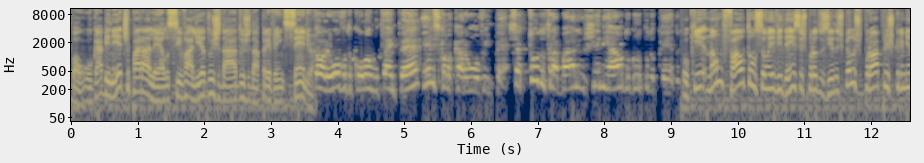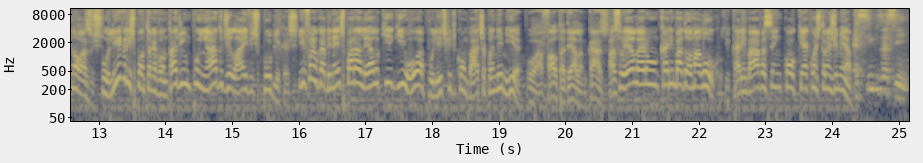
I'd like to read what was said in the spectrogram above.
Bom, o gabinete paralelo se valia dos dados da Prevent Senior. Olha, o ovo do Colombo tá em pé, eles colocaram o ovo em pé. Isso é tudo trabalho genial do grupo do Pedro. O que não faltam são evidências produzidas pelos próprios criminosos, por livre e espontânea vontade em um punhado de lives públicas. E foi o gabinete paralelo que guiou a política de combate à pandemia, ou a falta dela, no caso. Pazuello era um carimbador maluco, que carimbava sem qualquer constrangimento. É simples assim.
